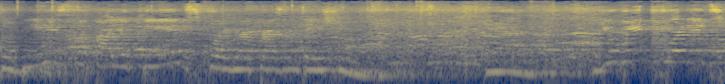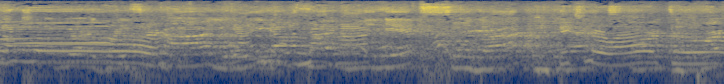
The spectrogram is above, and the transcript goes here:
So, bihis na tayo kids for your presentation. Ayan. Instruction of your advisor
